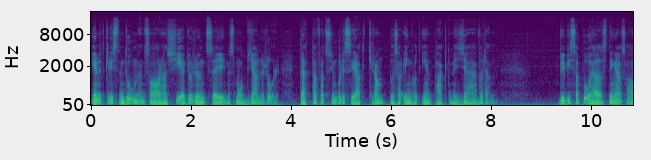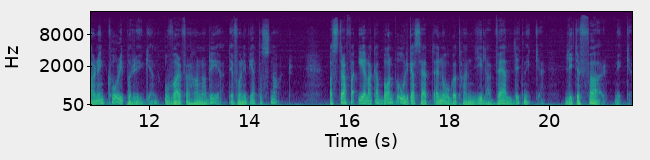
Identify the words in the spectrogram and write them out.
Enligt kristendomen så har han kedjor runt sig med små bjällror. Detta för att symbolisera att Krampus har ingått i en pakt med djävulen. Vid vissa påhälsningar så har han en korg på ryggen och varför han har det, det får ni veta snart. Att straffa elaka barn på olika sätt är något han gillar väldigt mycket. Lite för mycket.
